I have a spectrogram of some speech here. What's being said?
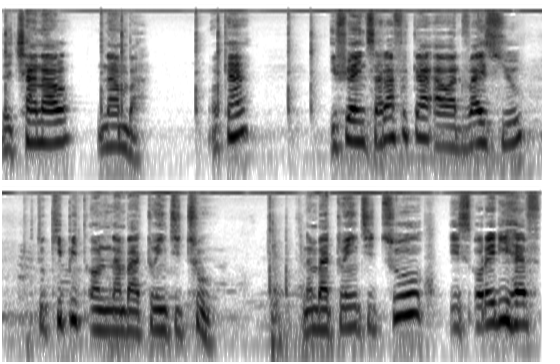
the channel number. Okay? If you're in South Africa, I'll advise you to keep it on number 22. Number 22 is already have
